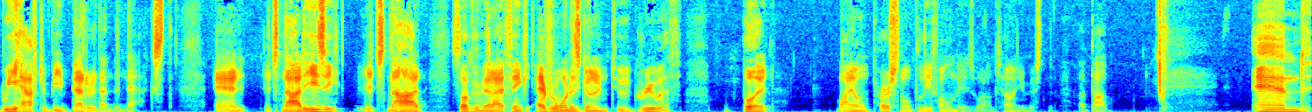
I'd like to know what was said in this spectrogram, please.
we have to be better than the next. And it's not easy. It's not something that I think everyone is going to agree with, but my own personal belief only is what I'm telling you, Mr. Uh, Bob. And,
